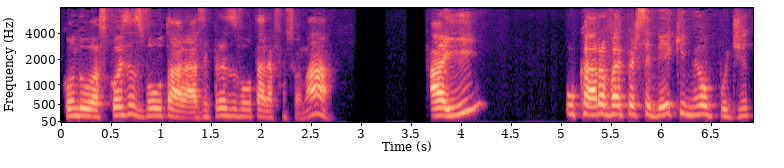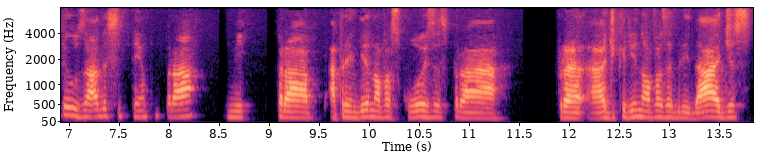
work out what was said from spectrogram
quando as coisas voltarem, as empresas voltarem a funcionar, aí o cara vai perceber que, meu, podia ter usado esse tempo para para aprender novas coisas, para adquirir novas habilidades,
